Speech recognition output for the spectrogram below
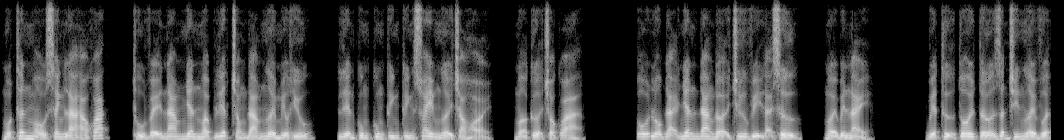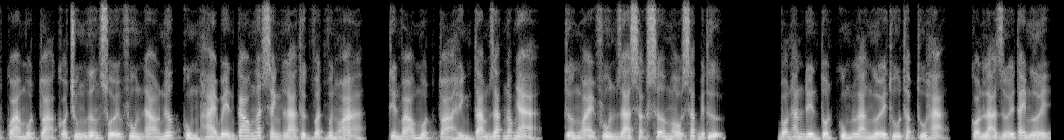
một thân màu xanh lá áo khoác, thủ vệ nam nhân mập liếc trong đám người miêu thiếu liền cung cung kính kính xoay người chào hỏi, mở cửa cho qua. Ô lộp đại nhân đang đợi chư vị đại sư, mời bên này. Biệt thự tôi tớ dẫn chín người vượt qua một tòa có trung ương suối phun ao nước cùng hai bên cao ngất xanh lá thực vật vườn hoa, tiến vào một tòa hình tam giác nóc nhà, tường ngoài phun ra sặc sỡ màu sắc biệt thự. Bọn hắn đến tột cùng là người thu thập thủ hạ, còn là dưới tay ngươi.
